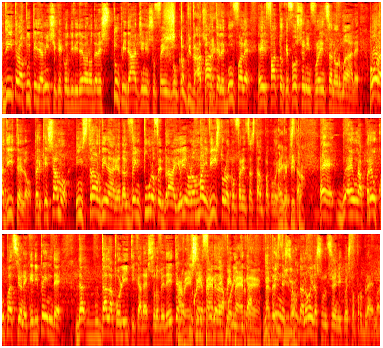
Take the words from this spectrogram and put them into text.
Ditelo a tutti gli amici che condividevano delle stupidaggini su Facebook, Stupidaggini. a parte le bufale e il fatto che fosse un'influenza normale. Ora ditelo, perché siamo in straordinaria dal 21 febbraio. Io non ho mai visto una conferenza stampa come Hai questa. È, è una preoccupazione che dipende da- dalla politica, adesso lo vedete, Vabbè, ma chi se ne frega qui politica? perde- perde dipende solo da noi la soluzione di questo problema.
